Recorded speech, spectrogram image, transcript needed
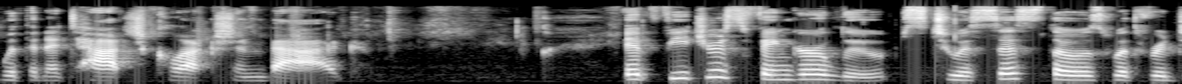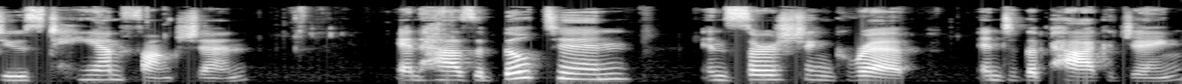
with an attached collection bag. It features finger loops to assist those with reduced hand function and has a built-in insertion grip into the packaging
